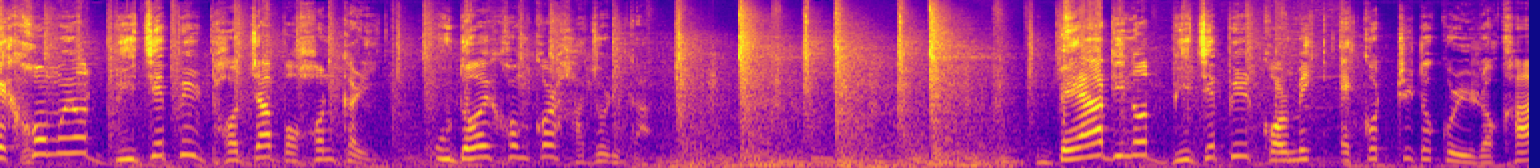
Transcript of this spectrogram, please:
এসময়ত বিজেপিৰ ধ্বজা বহনকাৰী উদয় শংকৰ হাজৰিকা। বেয়া দিনত বিজেপিৰ কৰ্মীক একত্ৰিত কৰি ৰখা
